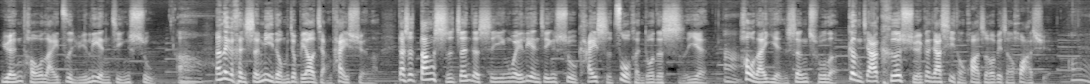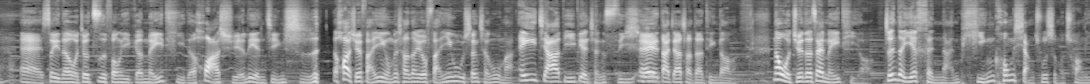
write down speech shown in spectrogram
源头来自于炼金术啊。那那个很神秘的，我们就不要讲太玄了。但是当时真的是因为炼金术开始做很多的实验，嗯，后来衍生出了更加科学、更加系统化之后变成化学。哦，哎，所以呢，我就自封一个媒体的化学炼金师。那化学反应，我们常常有反应物生成物嘛，A 加 B 变成 C，哎，大家常常听到吗？那我觉得在媒体哦，真的也很难凭空想出什么创意，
